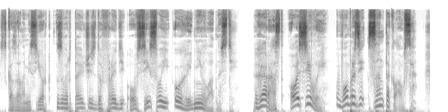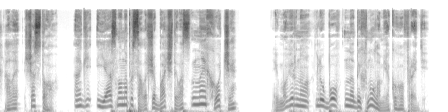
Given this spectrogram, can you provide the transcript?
сказала міс Йорк, звертаючись до Фредді у всій своїй огидній владності. Гаразд, ось і ви, в образі Санта Клауса. Але що з того? Агі ясно написала, що бачити вас не хоче. Ймовірно, любов надихнула м'якого Фредді.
